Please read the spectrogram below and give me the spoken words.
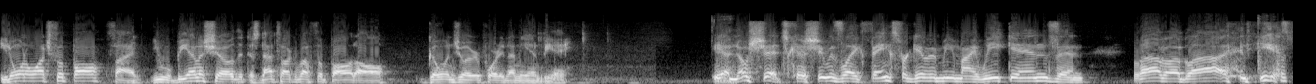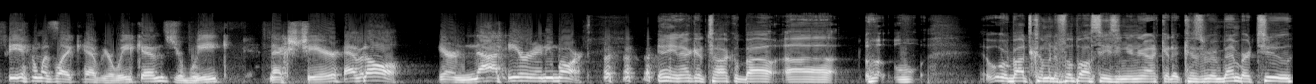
you don't want to watch football? Fine. You will be on a show that does not talk about football at all. Go enjoy reporting on the NBA. Yeah, no shit. Because she was like, "Thanks for giving me my weekends," and blah blah blah. And ESPN was like, "Have your weekends, your week next year, have it all. You're not here anymore." Yeah, you're not going to talk about. Uh, we're about to come into football season. And you're not to because remember too,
